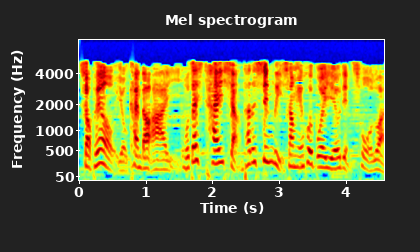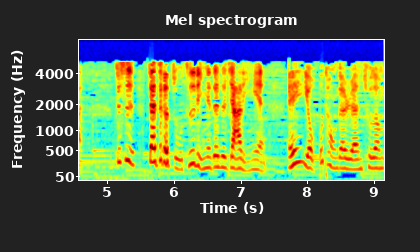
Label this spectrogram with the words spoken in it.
小朋友有看到阿姨，我在猜想他的心理上面会不会也有点错乱，就是在这个组织里面，在这家里面。哎，有不同的人，除了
